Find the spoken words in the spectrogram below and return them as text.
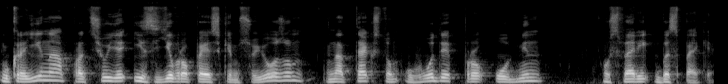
Україна працює із Європейським Союзом над текстом угоди про обмін у сфері безпеки.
